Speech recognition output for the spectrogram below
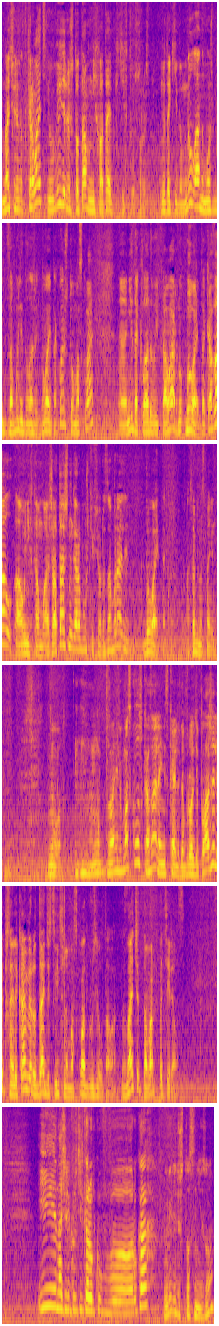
начали открывать и увидели, что там не хватает каких-то устройств. Мы такие думаем, ну ладно, может быть, забыли доложить. Бывает такое, что Москва э, не докладывает товар. Ну, бывает, доказал, а у них там ажиотаж на горбушке, все разобрали. Бывает такое, особенно с новинками. Ну вот. Ну, звонили в Москву, сказали, они сказали, да вроде положили, посмотрели камеру, да, действительно, Москва отгрузила товар. Значит, товар потерялся. И начали крутить коробку в руках. Увидели, что снизу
